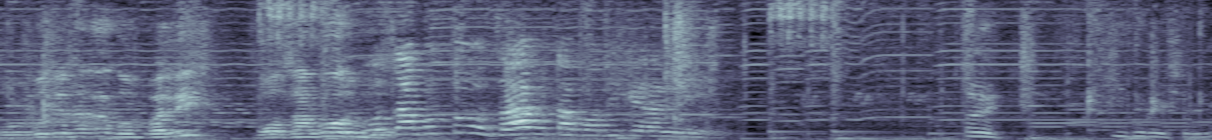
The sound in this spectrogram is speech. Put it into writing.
পৰ্বতে থকা গম পালি বজাব আৰু বোঝাবো তো যা পতাপত একেরালে ঐ কি কৰি আছিলি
